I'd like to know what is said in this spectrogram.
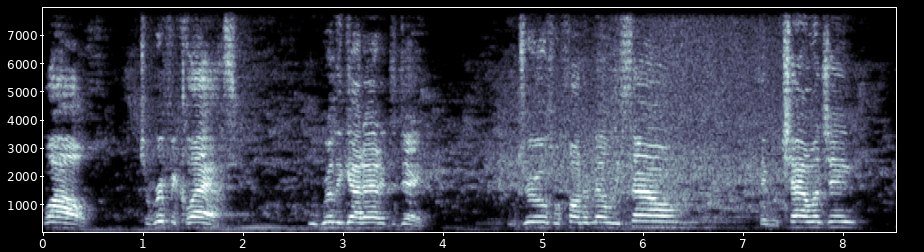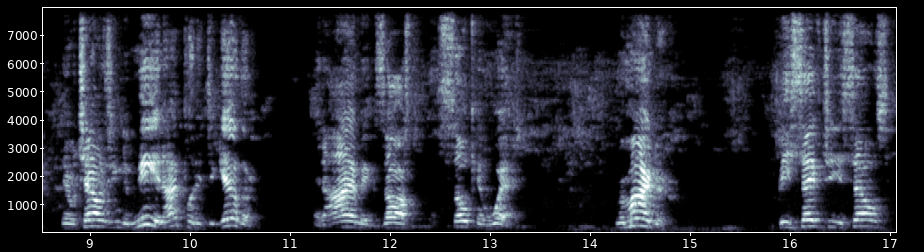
Wow, terrific class. We really got at it today. Drills were fundamentally sound. They were challenging. They were challenging to me, and I put it together. And I am exhausted, soaking wet. Reminder be safe to yourselves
